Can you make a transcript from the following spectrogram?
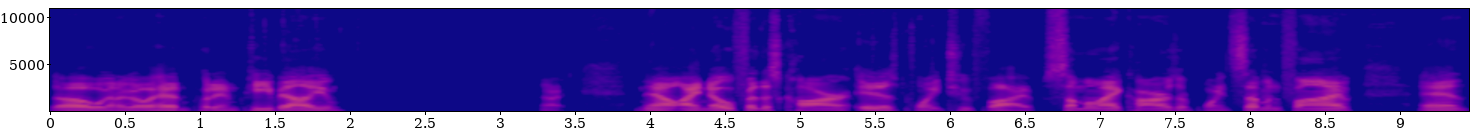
So we're going to go ahead and put in p-value. All right. Now, I know for this car, it is 0.25. Some of my cars are 0.75, and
